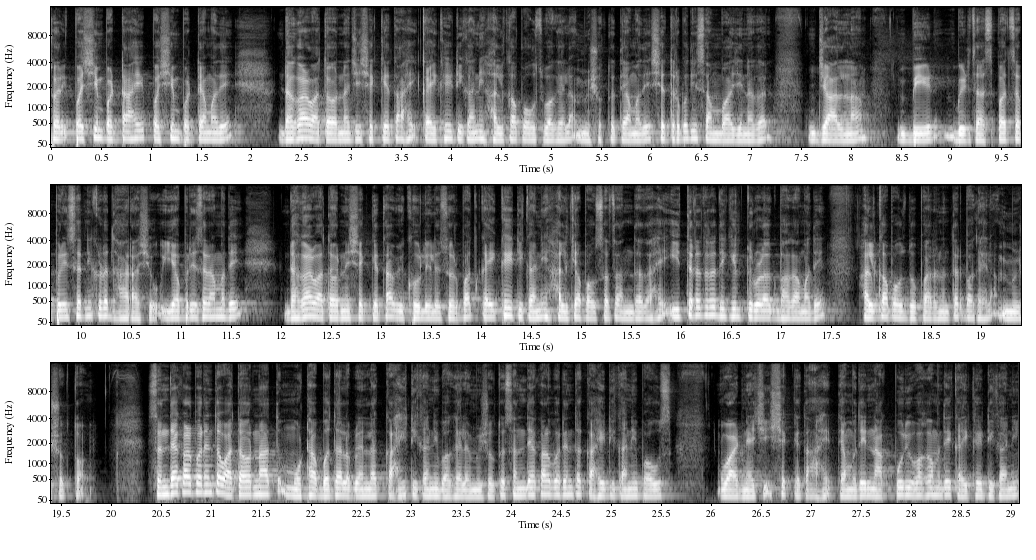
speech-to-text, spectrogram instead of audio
सॉरी पश्चिम पट्टा आहे पश्चिम पट्ट्यामध्ये ढगाळ वातावरणाची शक्यता आहे. काही काही ठिकाणी हलका पाऊस बघायला मिळू शकतो. त्यामध्ये छत्रपती संभाजीनगर जालना बीड बीडचा आसपासचा परिसर इकडं धाराशिव. या परिसरामध्ये ढगाळ वातावरणाची शक्यता विखुरलेल्या स्वरूपात काही काही ठिकाणी हलक्या पावसाचा अंदाज आहे. इतरत्र देखील तुरळक भागामध्ये हलका पाऊस दुपारनंतर बघायला मिळू शकतो. संध्याकाळपर्यंत वातावरणात मोठा बदल आपल्याला काही ठिकाणी बघायला मिळू शकतो. संध्याकाळपर्यंत काही ठिकाणी पाऊस वाढण्याची शक्यता आहे. त्यामध्ये नागपूर विभागामध्ये काही काही ठिकाणी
